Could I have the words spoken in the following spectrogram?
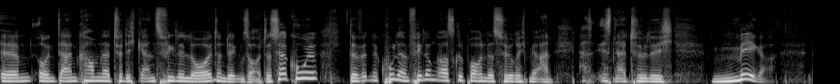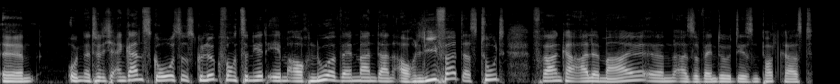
ähm, und dann kommen natürlich ganz viele Leute und denken so, oh, das ist ja cool, da wird eine coole Empfehlung ausgesprochen, das höre ich mir an. Das ist natürlich mega. Ähm, und natürlich ein ganz großes Glück funktioniert eben auch nur, wenn man dann auch liefert. Das tut Franka allemal. Ähm, also wenn du diesen Podcast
